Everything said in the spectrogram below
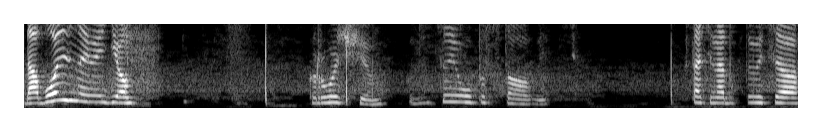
Довольны идем. Короче, куди це його поставить? Кстати, надо подивитися,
